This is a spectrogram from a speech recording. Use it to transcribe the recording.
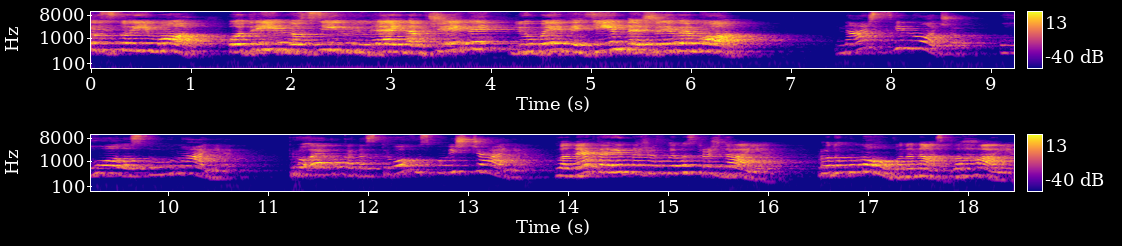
тут стоїмо. Потрібно всіх людей навчити любити дім, де живемо. Наш дзвіночок голосно лунає, про екокатастрофу сповіщає. Планета рідна жахливо страждає. Про допомогу вона нас благає.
